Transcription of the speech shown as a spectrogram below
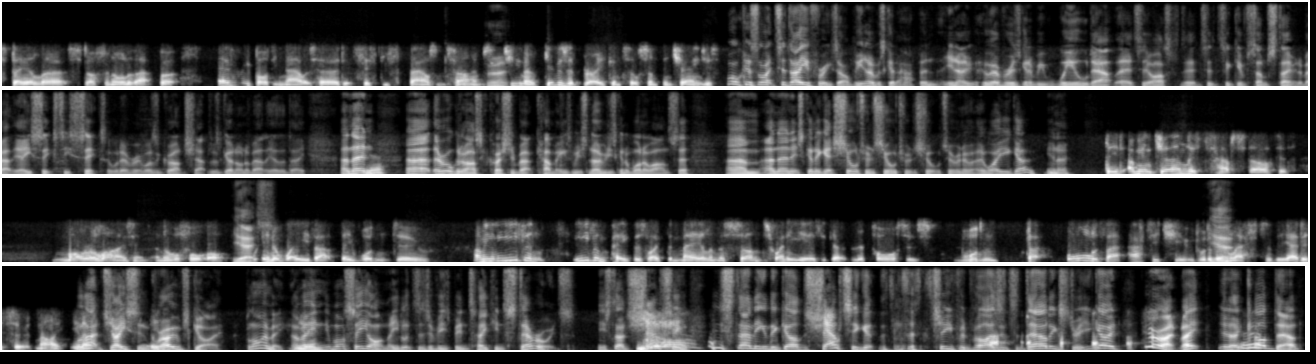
stay alert stuff and all of that, but everybody now has heard it 50,000 times. Right. You know, give us a break until something changes. Well, because like today, for example, you know what's going to happen. You know, whoever is going to be wheeled out there to ask to, to, to give some statement about the A66 or whatever it was, Grant Shapps was going on about the other day, and then uh, they're all going to ask a question about Cummings, which nobody's going to want to answer, um, and then it's going to get shorter and shorter and shorter, and away you go. You know. They, I mean, journalists have started moralising an awful lot Yes. in a way that they wouldn't do. I mean, even even papers like the Mail and the Sun 20 years ago, the reporters wouldn't. That all of that attitude would have Yeah. been left to the editor at night. You Well, know? that Jason Groves guy, Blimey. I Yeah. mean, what's he on? He looks as if he's been taking steroids. He starts shouting. He's standing in the garden shouting at the, the chief advisor to Downing Street. You're going, you're all right, mate. You know, calm down.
